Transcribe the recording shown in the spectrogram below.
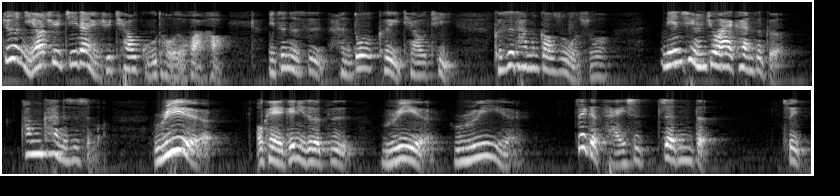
就是你要去鸡蛋里去挑骨头的话，哈，你真的是很多可以挑剔。可是他们告诉我说。年轻人就爱看这个，他们看的是什么？Real，OK，给你这个字，Real，Real，这个才是真的。所以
